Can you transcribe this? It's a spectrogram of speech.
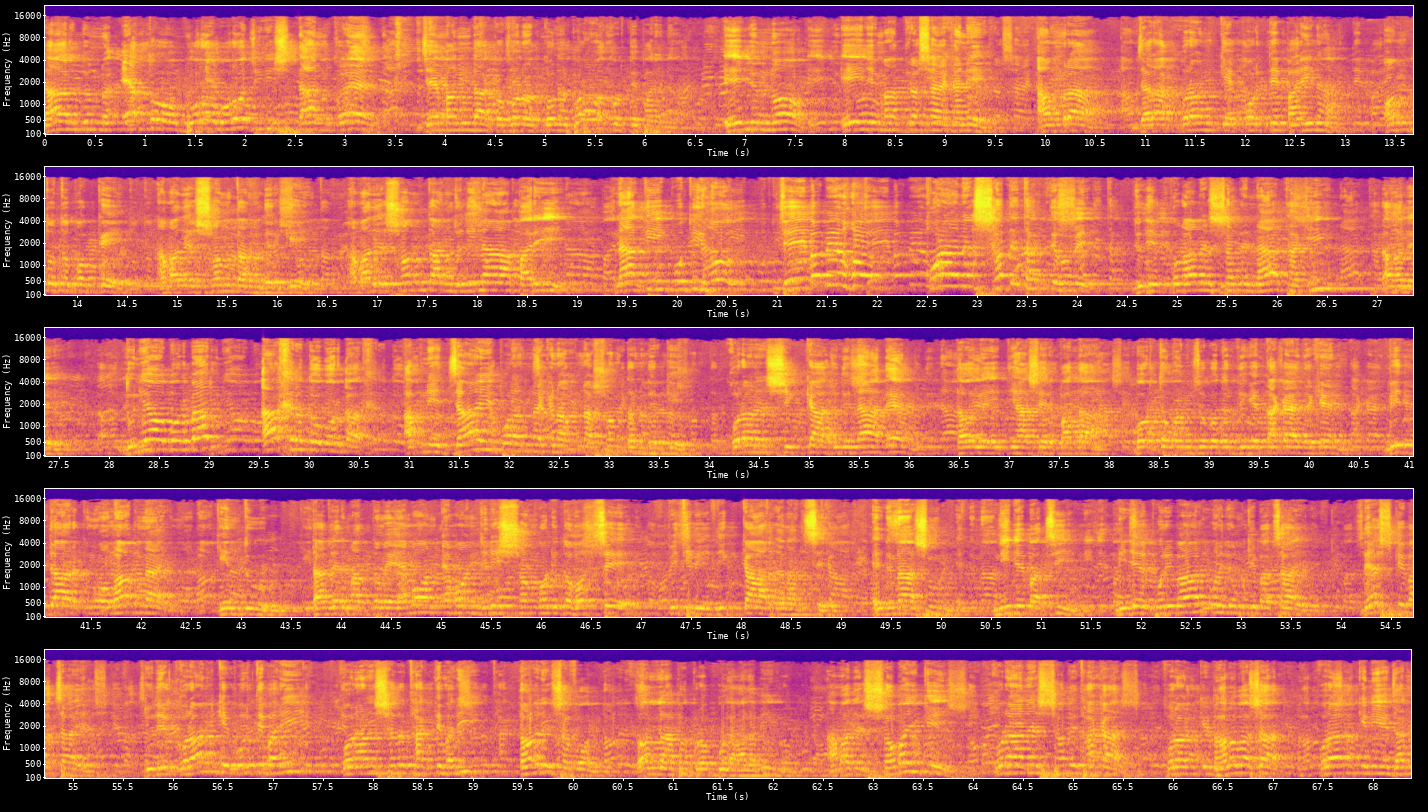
তার জন্য এত বড় বড় জিনিস দান করেন যে বান্দা কখনো কল্পনা করতে পারে না। এই জন্য এই যে মাদ্রাসা এখানে, আমরা যারা কোরআনকে পড়তে পারি না, অন্তত পক্ষে আমাদের সন্তানদেরকে, আমাদের সন্তান যদি না পারি, নাতি, পুতি হোক, যেভাবে হোক, কোরআনের সাথে থাকতে হবে। যদি কোরআনের সাথে না থাকি, তাহলে দুনিয়াও বরবাদ, আখেরাতেও বরবাদ। আপনি যাই পড়ান না কেন আপনার সন্তানদেরকে, কোরআনের শিক্ষা যদি না দেন তাহলে ইতিহাসের পাতা বর্তমান জগতের দিকে তাকায় দেখেন। বিদ্যার কোনো অভাব নাই। কিন্তু তাদের মাধ্যমে এমন এমন জিনিস সংগঠিত হচ্ছে, পৃথিবী ধিক্কার জানাচ্ছে। জন্য আসুন, নিজে বাঁচি, নিজের পরিবার পরিজনকে বাঁচাই, দেশকে বাঁচাই। যদি কোরআনকে বলতে পারি, কোরআনের সাথে থাকতে পারি, তাহলে সফল। আল্লাহ পাক আলামিন আমাদের সবাইকে কোরআনের সাথে থাকার কোরআনকে ভালোবাসা কোরআনকে নিয়ে জান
